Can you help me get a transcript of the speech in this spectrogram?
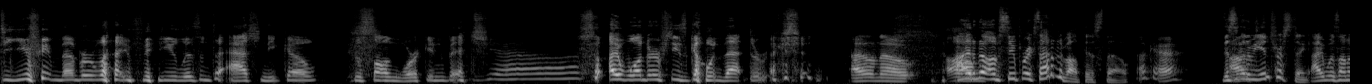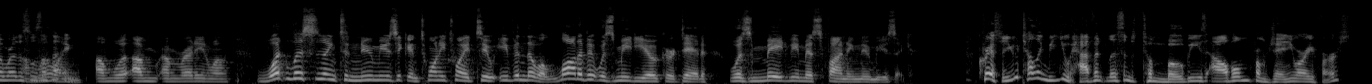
Do you remember when I made you listen to Ashnikko, the song "Workin' Bitch"? Yeah. I wonder if she's going that direction. I don't know. I don't Um, know. I'm super excited about this though. Okay. This is I'm- going to be interesting. I was unaware this was a thing. I'm, I'm I'm ready and willing. What listening to new music in 2022, even though a lot of it was mediocre, did was made me miss finding new music. Chris, are you telling me you haven't listened to Moby's album from January 1st?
